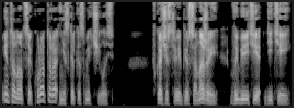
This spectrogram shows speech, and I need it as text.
Интонация куратора несколько смягчилась. В качестве персонажей выберите детей.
